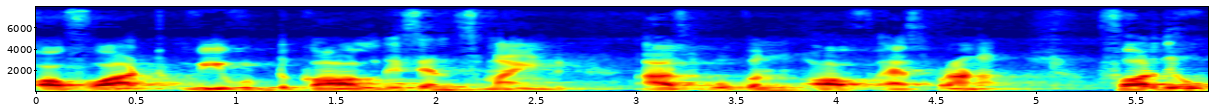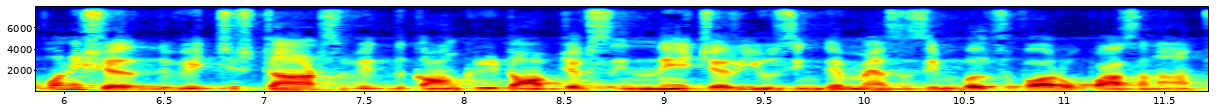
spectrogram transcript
of what we would call the sense mind are spoken of as prana. For the Upanishad, which starts with concrete objects in nature using them as symbols for upasana,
